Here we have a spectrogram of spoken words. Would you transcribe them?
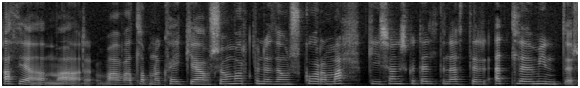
Af því að maður, maður var alltaf búin að kveikja á sjónvarpinu þegar hún skora mark í svennsku deildin eftir 11 mínútur.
